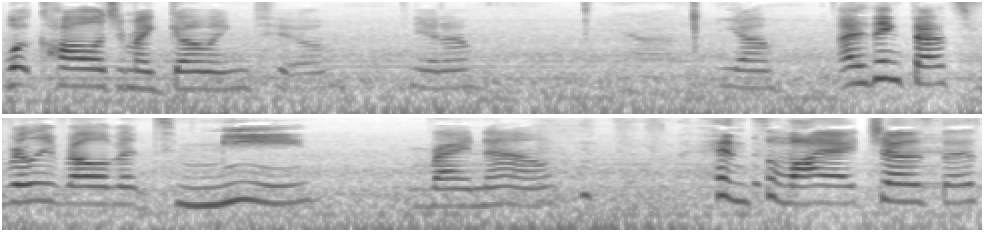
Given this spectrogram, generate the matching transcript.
what college am I going to, you know? Yeah. Yeah. I think that's really relevant to me right now. Hence why I chose this.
